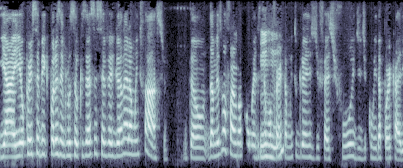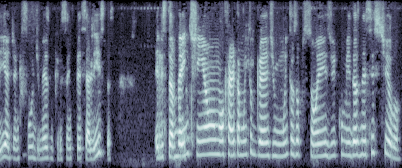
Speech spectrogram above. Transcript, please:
E aí eu percebi que, por exemplo, se eu quisesse ser vegana era muito fácil. Então, da mesma forma como eles têm uma uhum. oferta muito grande de fast food, de comida porcaria, junk food mesmo, que eles são especialistas, eles também tinham uma oferta muito grande, muitas opções de comidas nesse estilo.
